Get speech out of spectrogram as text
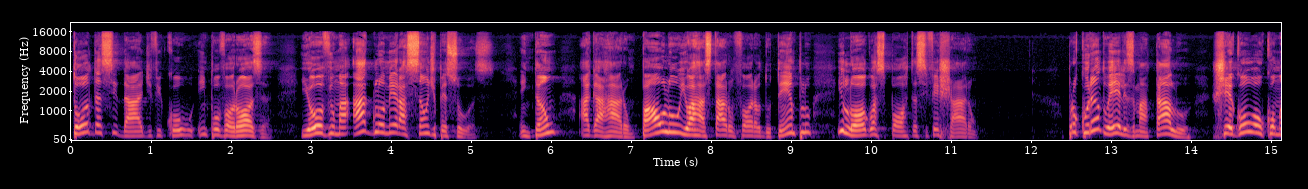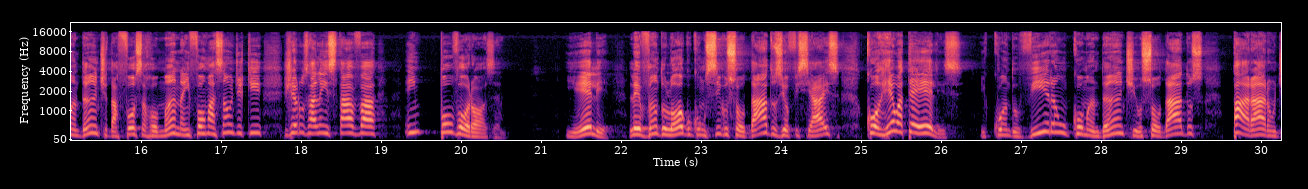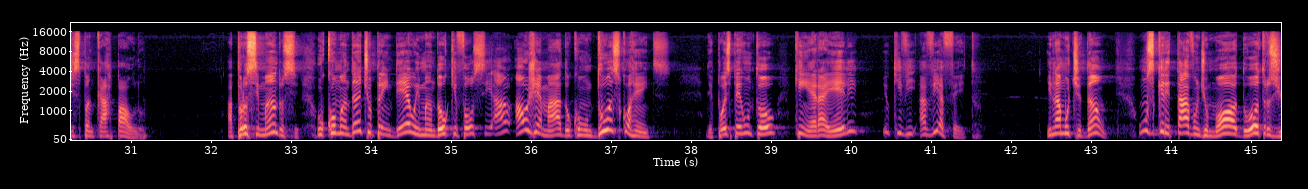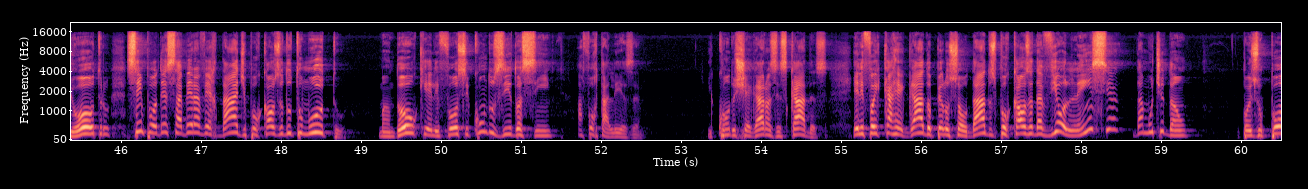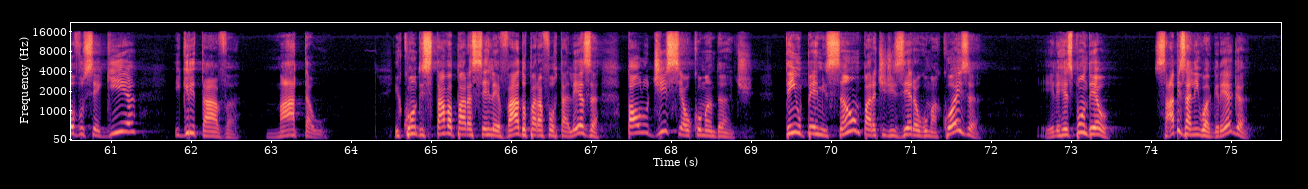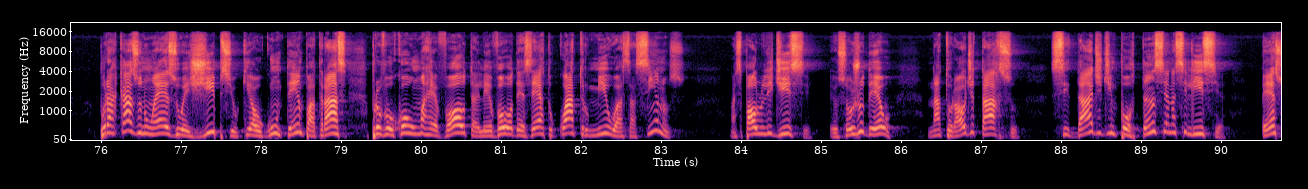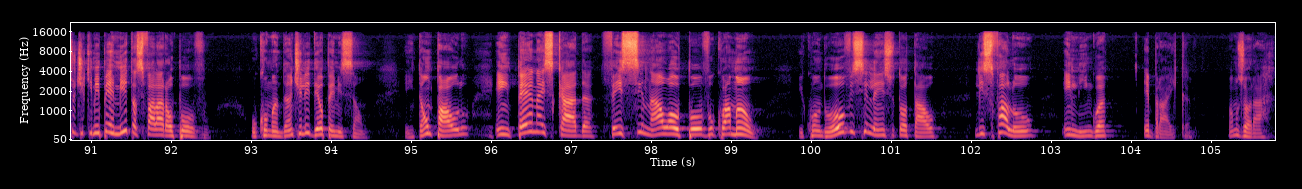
Toda a cidade ficou empolvorosa e houve uma aglomeração de pessoas. Então, agarraram Paulo e o arrastaram fora do templo, e logo as portas se fecharam. Procurando eles matá-lo, chegou ao comandante da força romana a informação de que Jerusalém estava em polvorosa. E ele, levando logo consigo soldados e oficiais, correu até eles, e quando viram o comandante os soldados, pararam de espancar Paulo. Aproximando-se, o comandante o prendeu e mandou que fosse algemado com duas correntes. Depois perguntou quem era ele e o que havia feito. E na multidão, uns gritavam de um modo, outros de outro, sem poder saber a verdade por causa do tumulto. Mandou que ele fosse conduzido assim à fortaleza. E quando chegaram às escadas, ele foi carregado pelos soldados por causa da violência da multidão, pois o povo seguia e gritava: Mata-o! E quando estava para ser levado para a fortaleza, Paulo disse ao comandante: Tenho permissão para te dizer alguma coisa? Ele respondeu: Sabes a língua grega? Por acaso não és o egípcio que algum tempo atrás provocou uma revolta e levou ao deserto quatro mil assassinos? Mas Paulo lhe disse: Eu sou judeu, natural de Tarso cidade de importância na Cilícia. Peço-te que me permitas falar ao povo. O comandante lhe deu permissão. Então Paulo, em pé na escada, fez sinal ao povo com a mão. E quando houve silêncio total, lhes falou em língua hebraica. Vamos orar.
